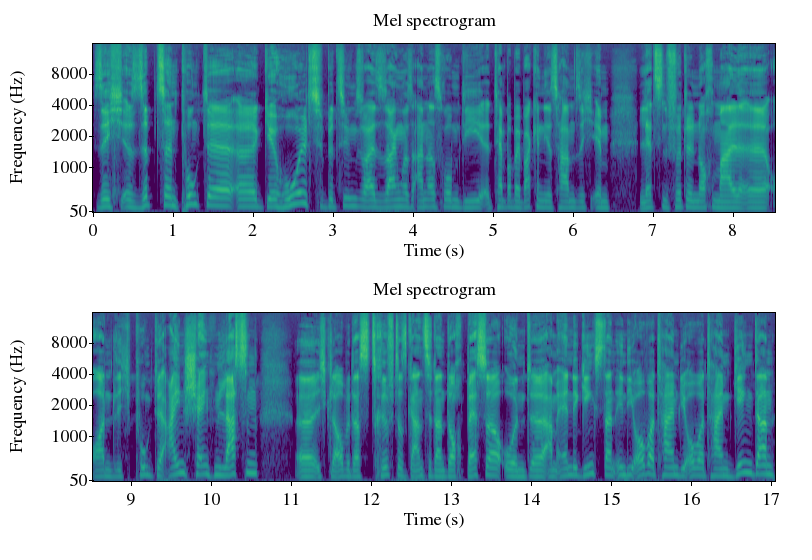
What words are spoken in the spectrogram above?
sich 17 äh, Punkte äh, geholt, beziehungsweise sagen wir es andersrum, die Tampa Bay Buccaneers haben sich im letzten Viertel nochmal äh, ordentlich Punkte einschenken lassen. Äh, ich glaube, das trifft das Ganze dann doch besser und äh, am Ende ging es dann in die Overtime. Die Overtime ging dann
